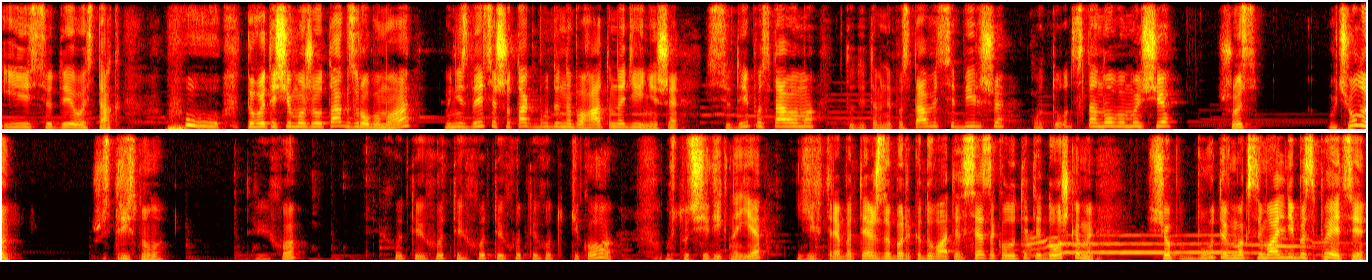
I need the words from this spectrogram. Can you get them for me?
І сюди ось так. Фу, давайте ще може отак зробимо, а? Мені здається, що так буде набагато надійніше. Сюди поставимо, туди там не поставиться більше. Отут встановимо ще. Щось. Ви чули? Щось тріснуло. Тихо. Тихо, тихо, тихо, тихо, тихо. Тут нікого? Ось тут ще вікна є. Їх треба теж забарикадувати, все заколотити дошками, щоб бути в максимальній безпеці.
